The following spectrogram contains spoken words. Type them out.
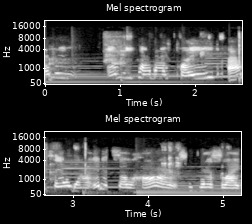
every every time i've prayed i tell y'all it is so hard to just like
